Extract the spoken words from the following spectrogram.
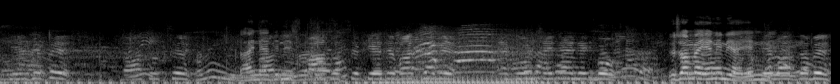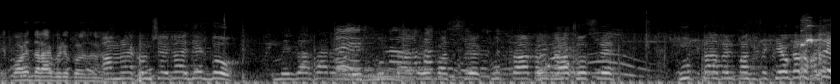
কে যেতে? পাঁচ হচ্ছে। পাঁচ হচ্ছে, কে যে বাদ যাবে? এখন সেটাই দেখব। কে বাদ পরে দাঁড়ায় ভিডিও করে আমরা এখন সেটাই দেখব খুব তাড়াতাড়ি পাস হচ্ছে খুব তাড়াতাড়ি পাস হচ্ছে খুব তাড়াতাড়ি পাস হচ্ছে কেউ কারও হাতে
